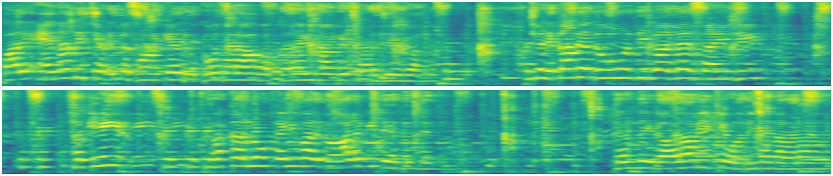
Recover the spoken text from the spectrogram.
ਪਰ ਇਹਨਾਂ ਦੀ ਝੜਕ ਸੁਣ ਕੇ ਦੇਖੋ ਜ਼ਰਾ ਵੱਖਰਾ ਹੀ ਰੰਗ ਚੜ ਜਾਏਗਾ। ਝੜਕਾਂ ਦੇ ਦੂਰ ਦੀ ਗੱਲ ਹੈ ਸਾਈਂ ਜੀ। ਫਕੀਰ, ਫਕਰ ਨੂੰ ਕਈ ਵਾਰ ਗਾਲ ਵੀ ਦੇ ਦਿੰਦੇ ਨੇ। ਕਹਿੰਦੇ ਗਾਲਾਂ ਵੀ ਘਿਓ ਦੀਆਂ ਨਾੜਾਂ ਨੇ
